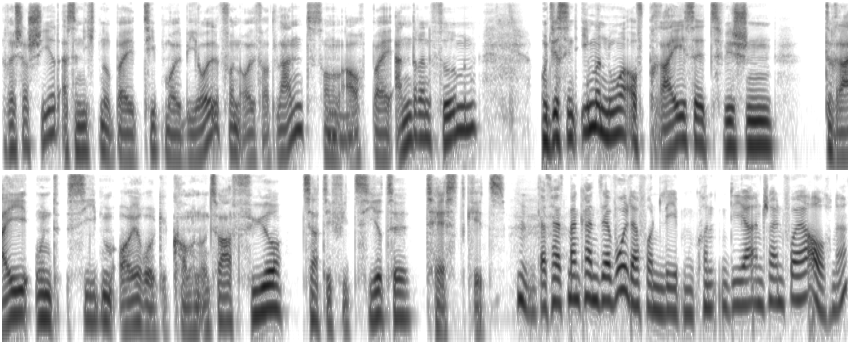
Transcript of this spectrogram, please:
recherchiert, also nicht nur bei Tipmol Biol von Olfert Land, sondern mhm. auch bei anderen Firmen. Und wir sind immer nur auf Preise zwischen drei und sieben Euro gekommen. Und zwar für zertifizierte Testkits. Hm, das heißt, man kann sehr wohl davon leben. Konnten die ja anscheinend vorher auch, ne?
